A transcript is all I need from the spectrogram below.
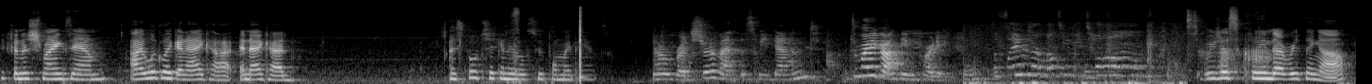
I finished my exam. I look like an egghead. An egghead. I spilled chicken noodle soup on my pants. We have a registered event this weekend. It's a Mardi Gras themed party. The flavors are melting my tongue. We just cleaned everything up.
